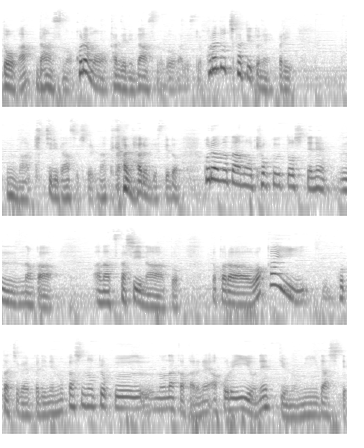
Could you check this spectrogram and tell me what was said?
動画、ダンスの、これはもう完全にダンスの動画ですけど、これはどっちかというとね、やっぱり、うん、まあ、きっちりダンスしてるなって感があるんですけど、これはまたあの曲としてね、うん、なんか、あ懐かしいなと。だから若い子たちがやっぱりね、昔の曲の中からね、あ、これいいよねっていうのを見出して、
